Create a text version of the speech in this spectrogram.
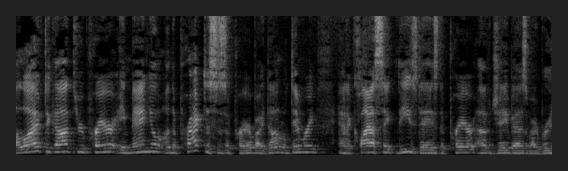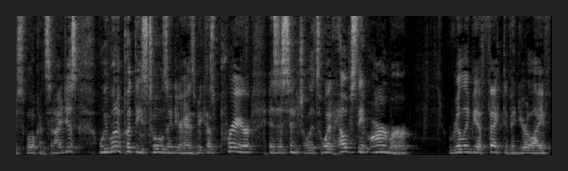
Alive to God Through Prayer, a manual on the practices of prayer by Donald Demaray, and a classic these days, The Prayer of Jabez by Bruce Wilkinson. I just, we want to put these tools into your hands because prayer is essential. It's what helps the armor really be effective in your life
